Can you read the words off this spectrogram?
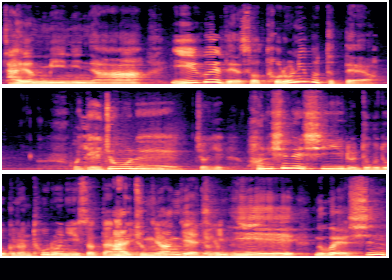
자연 미인이냐 이거에 대해서 토론이 붙었대요. 어, 예전에 저기 황신혜 씨를 두고도 그런 토론이 있었다는 아게 중요한 게 지금 있는데. 이 누구예요 신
